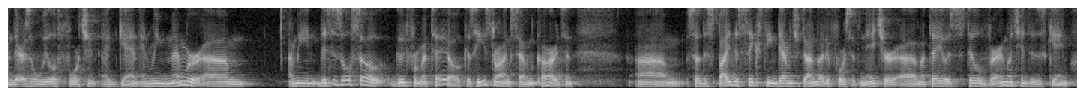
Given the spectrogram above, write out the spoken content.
And there's a Wheel of Fortune again. And remember, um, I mean, this is also good for Matteo because he's drawing seven cards. And um, so, despite the 16 damage done by the Force of Nature, uh, Matteo is still very much into this game.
